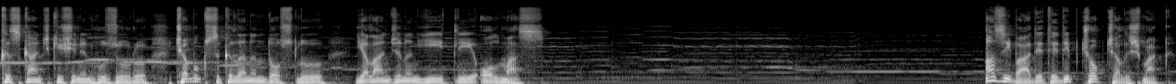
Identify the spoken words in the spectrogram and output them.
kıskanç kişinin huzuru, çabuk sıkılanın dostluğu, yalancının yiğitliği olmaz.'' Az ibadet edip çok çalışmak,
